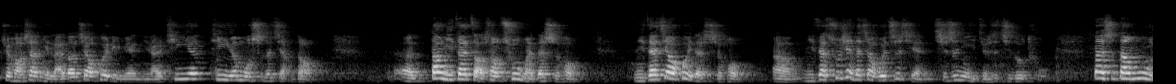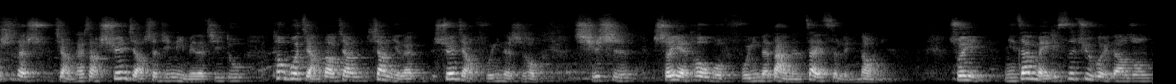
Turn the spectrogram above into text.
就好像你来到教会里面，你来听一听一个牧师的讲道，呃，当你在早上出门的时候，你在教会的时候啊，你在出现在教会之前，其实你已经是基督徒。但是当牧师在讲台上宣讲圣经里面的基督，透过讲道向向你来宣讲福音的时候，其实神也透过福音的大能再次临到你。所以你在每一次聚会当中，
